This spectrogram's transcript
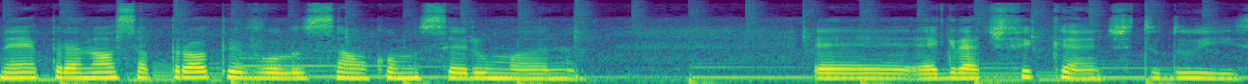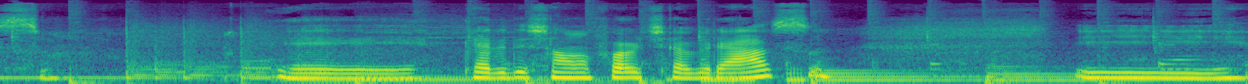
né? Para nossa própria evolução como ser humano é, é gratificante tudo isso. É, quero deixar um forte abraço e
